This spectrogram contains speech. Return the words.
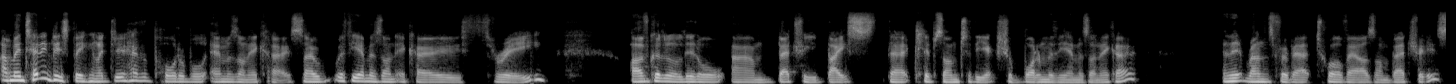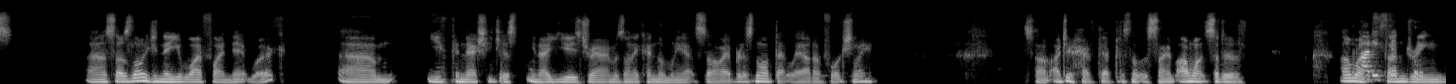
I mean, technically speaking, I do have a portable Amazon Echo. So with the Amazon Echo 3, I've got a little um, battery base that clips onto the actual bottom of the Amazon Echo. And it runs for about 12 hours on batteries. Uh, so as long as you know your Wi-Fi network, um, you can actually just, you know, use your Amazon Echo normally outside, but it's not that loud, unfortunately. So I do have that, but it's not the same. I want sort of, I want Party thundering,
